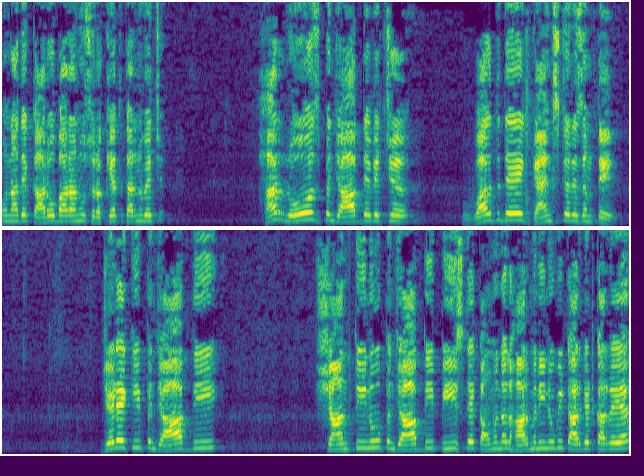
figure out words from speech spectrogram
ਉਹਨਾਂ ਦੇ ਕਾਰੋਬਾਰਾਂ ਨੂੰ ਸੁਰੱਖਿਅਤ ਕਰਨ ਵਿੱਚ, ਹਰ ਰੋਜ਼ ਪੰਜਾਬ ਦੇ ਵਿੱਚ ਵਗਦੇ ਗੈਂਗਸਟਰਿਜ਼ਮ ਤੇ, ਜਿਹੜੇ ਕਿ ਪੰਜਾਬ ਦੀ ਸ਼ਾਂਤੀ ਨੂੰ, ਪੰਜਾਬ ਦੀ ਪੀਸ ਤੇ ਕਮਿਊਨਲ ਹਾਰਮਨੀ ਨੂੰ ਵੀ ਟਾਰਗੇਟ ਕਰ ਰਹੇ ਹੈ,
